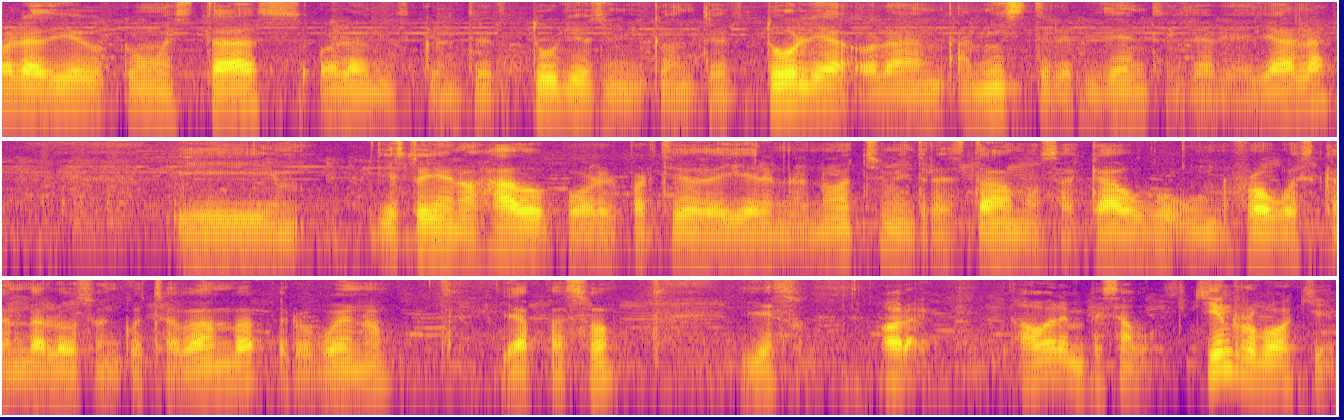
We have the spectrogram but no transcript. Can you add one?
Hola Diego, ¿cómo estás? Hola mis contertulios y mi contertulia, hola a mis televidentes de Aviala. Y, y estoy enojado por el partido de ayer en la noche, mientras estábamos acá hubo un robo escandaloso en Cochabamba, pero bueno, ya pasó. Y eso, Ahora, ahora empezamos. ¿Quién robó a quién?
